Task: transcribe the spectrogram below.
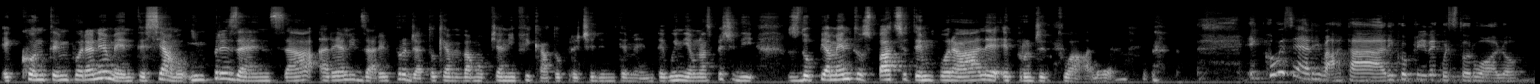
e contemporaneamente siamo in presenza a realizzare il progetto che avevamo pianificato precedentemente. Quindi è una specie di sdoppiamento spazio-temporale e progettuale. E come sei arrivata a ricoprire questo ruolo?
